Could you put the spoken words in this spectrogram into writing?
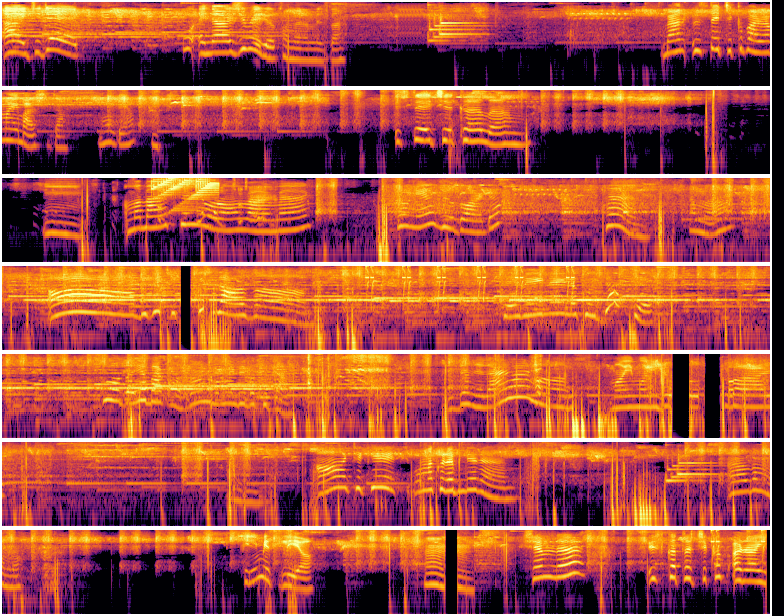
Aa içecek. Bu enerji veriyor sanırım bize. Ben üste çıkıp aramaya başlayacağım. Ne? Hı. Üste çıkalım. Hmm. Ama ben istemiyorum vermek. Dur ne yazıyordu orada? Hem. Tamam. Aa, bize çıkış lazım. TV'yi neyle kuracağız ki? Odaya bakmadan buna bir bakacağım. Burada neler varmış? Maymuncuk var. Hmm. Aa çekiç. Bununla kurabilirim. Aldım bunu. Film izliyor. Hmm. Şimdi üst kata çıkıp arayayım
